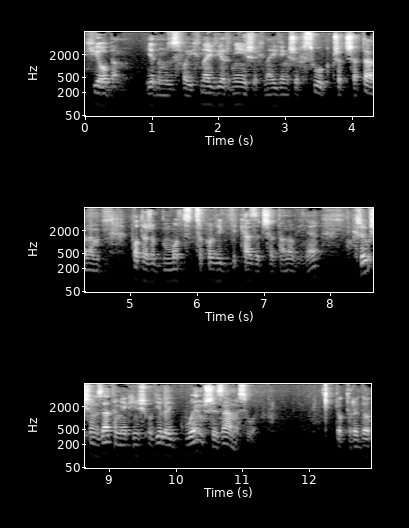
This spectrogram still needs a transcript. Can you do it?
Hiobem, jednym ze swoich najwierniejszych, największych sług przed szatanem, po to, żeby móc cokolwiek wykazać szatanowi. Nie? Krył się za tym jakiś o wiele głębszy zamysł, do którego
